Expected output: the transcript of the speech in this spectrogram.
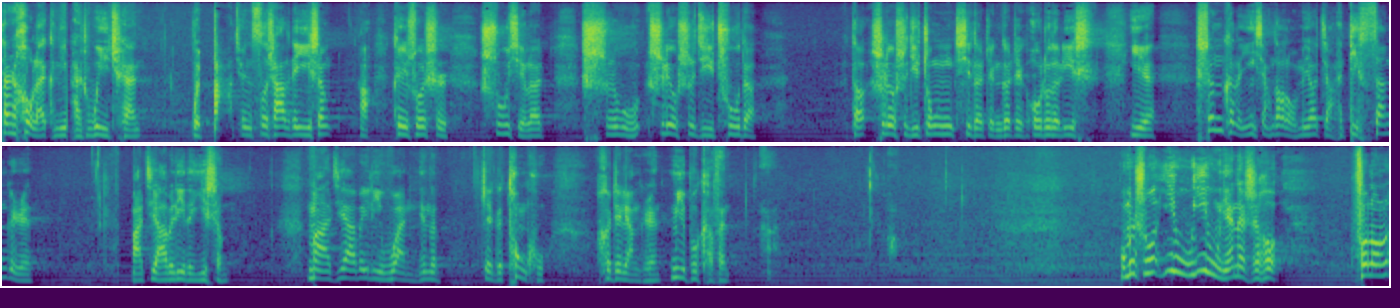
但是后来肯定还是为权、为霸权厮杀的这一生啊，可以说是书写了十五、十六世纪初的到十六世纪中期的整个这个欧洲的历史，也深刻的影响到了我们要讲的第三个人马基雅维利的一生。马基雅维利晚年的这个痛苦和这两个人密不可分啊。我们说一五一五年的时候。弗朗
